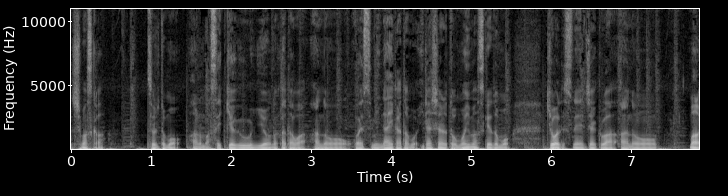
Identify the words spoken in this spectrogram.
しますか？それとも、あの、ま接客業の方は、あの、お休みない方もいらっしゃると思いますけども、今日はですね、ジャックは、あの、まあ、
